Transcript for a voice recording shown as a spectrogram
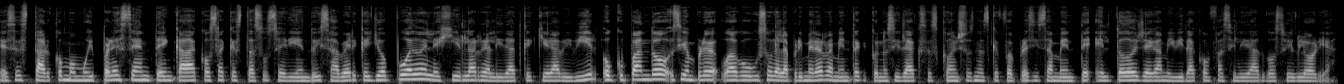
es estar como muy presente en cada cosa que está sucediendo y saber que yo puedo elegir la realidad que quiera vivir, ocupando, siempre hago uso de la primera herramienta que conocí de Access Consciousness, que fue precisamente el todo llega a mi vida con facilidad, gozo y gloria.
